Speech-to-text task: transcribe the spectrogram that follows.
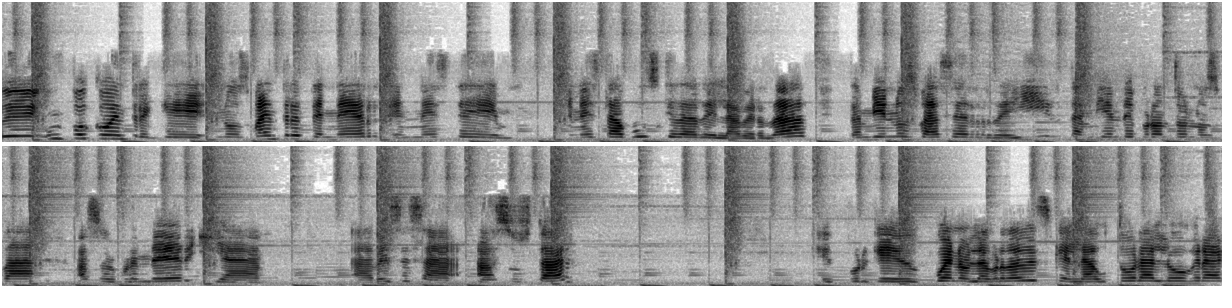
eh, un poco entre que nos va a entretener en este en esta búsqueda de la verdad, también nos va a hacer reír, también de pronto nos va a sorprender y a a veces a, asustar, eh, porque bueno, la verdad es que la autora logra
